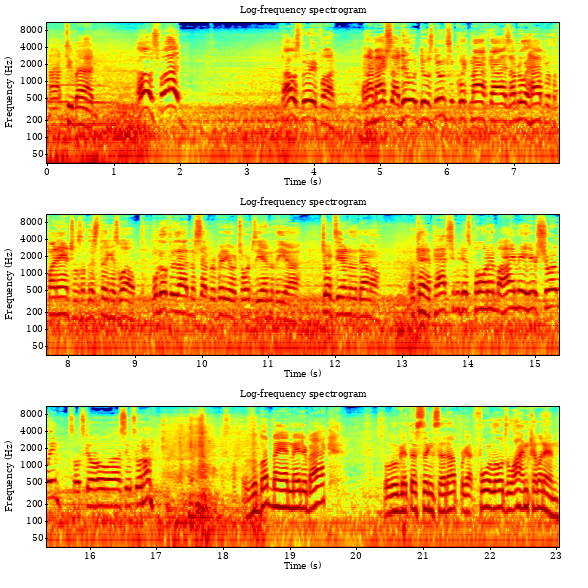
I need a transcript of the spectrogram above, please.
not too bad oh it's fun that was very fun. And I'm actually, I do, was doing some quick math, guys. I'm really happy with the financials of this thing as well. We'll go through that in a separate video towards the end of the, uh, towards the end of the demo. Okay, Pat should be just pulling in behind me here shortly. So let's go uh, see what's going on. The bud man made her back. So we'll go get this thing set up. We got four loads of lime coming in.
